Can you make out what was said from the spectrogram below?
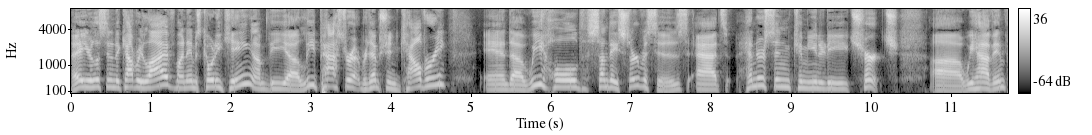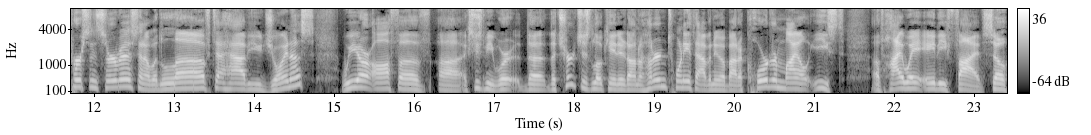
Hey, you're listening to Calvary Live. My name is Cody King. I'm the uh, lead pastor at Redemption Calvary. And uh, we hold Sunday services at Henderson Community Church. Uh, we have in person service, and I would love to have you join us. We are off of, uh, excuse me, we're, the, the church is located on 120th Avenue, about a quarter mile east of Highway 85. So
